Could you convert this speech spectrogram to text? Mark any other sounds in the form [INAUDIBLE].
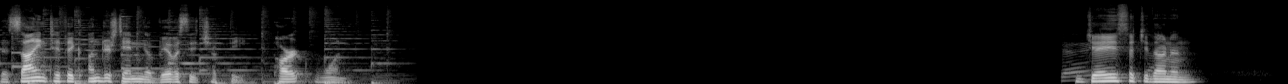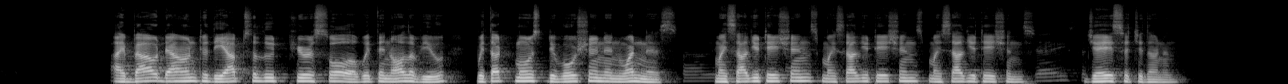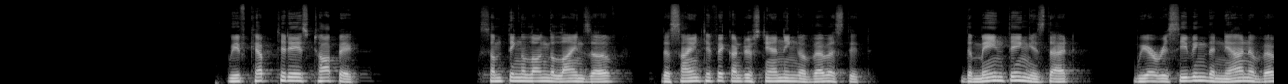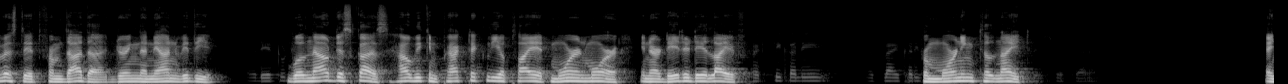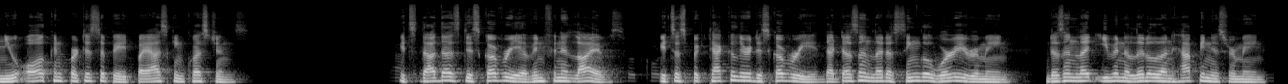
The Scientific Understanding of Vyavasthit Shakti, Part 1. Jai Sachidanand. I bow down to the absolute pure soul within all of you with utmost devotion and oneness. My salutations, my salutations, my salutations. Jai Sachidanand. We've kept today's topic something along the lines of the scientific understanding of Vyavasthit. The main thing is that we are receiving the Gnan of Vyavasthit from Dada during the Gnan Vidhi. We'll now discuss how we can practically apply it more and more in our day to day life, from morning till night. And you all can participate by asking questions. It's Dada's discovery of infinite lives. It's a spectacular discovery that doesn't let a single worry remain, doesn't let even a little unhappiness remain,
